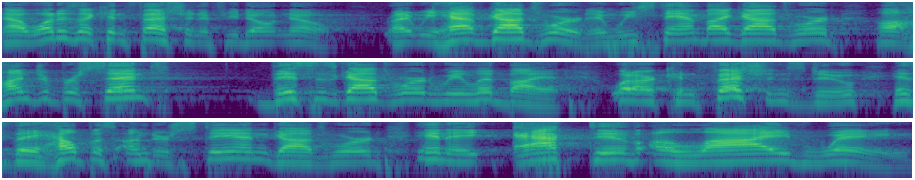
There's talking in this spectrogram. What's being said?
Now, what is a confession if you don't know? Right? We have God's Word, and we stand by God's Word 100%. This is God's word, we live by it. What our confessions do is they help us understand God's word in an active, alive way.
